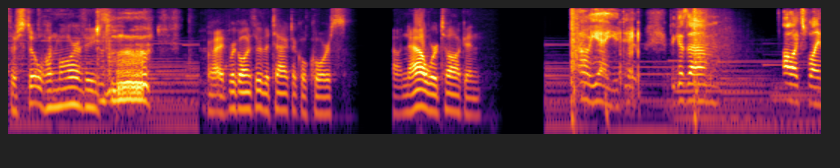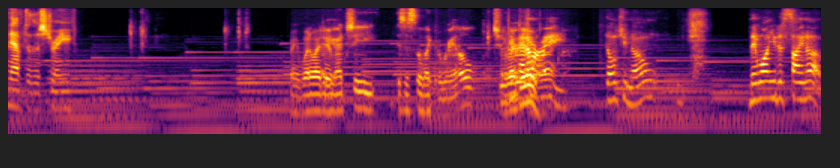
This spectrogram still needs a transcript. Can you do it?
There's still one more of these. Alright, we're going through the tactical course. Oh, now we're talking. Oh yeah, you do. Because um, I'll explain after the stream. Wait, what do I Are you do? actually is this like a rail do I shooter? do? NRA, don't you know? They want you to sign up.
